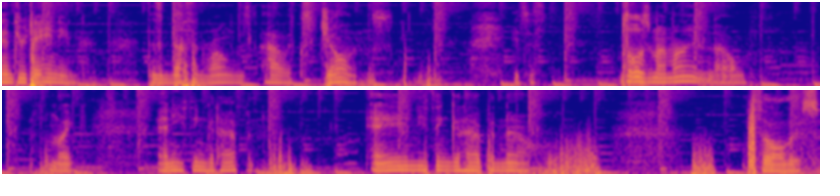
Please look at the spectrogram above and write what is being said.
entertaining. There's nothing wrong with Alex Jones. It just blows my mind now. Like anything could happen. Anything could happen now. With all this.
